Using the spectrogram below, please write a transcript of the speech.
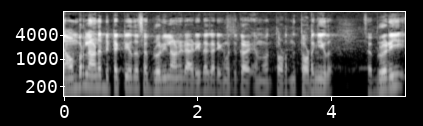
നവംബറിലാണ് ഡിറ്റക്ട് ചെയ്തത്. ഫെബ്രുവരിയിലാണ് ഡാഡിയുടെ കാര്യങ്ങളൊക്കെ തുടങ്ങി തുടങ്ങിയത്. ഫെബ്രുവരി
